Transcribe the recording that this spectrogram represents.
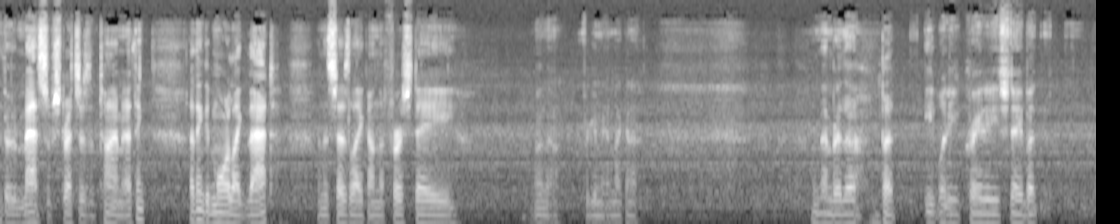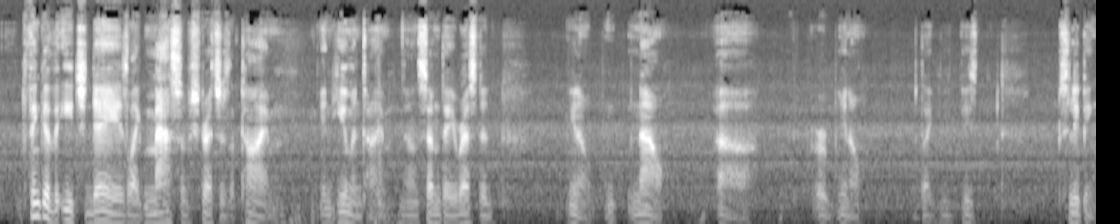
they're massive stretches of time, and I think I think more like that and it says like on the first day oh no forgive me i'm not gonna remember the but eat what he created each day but think of each day as like massive stretches of time in human time now, on the seventh day rested you know now uh, or you know like he's sleeping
